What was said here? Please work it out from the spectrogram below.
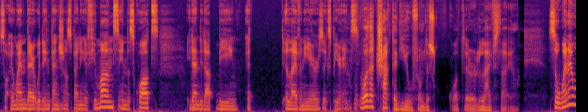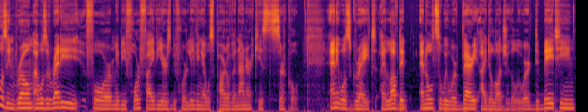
So I went there with the intention of spending a few months in the squats. It ended up being a 11 years experience. What attracted you from the squatter lifestyle? So when I was in Rome, I was already for maybe four or five years before leaving. I was part of an anarchist circle, and it was great. I loved it, and also we were very ideological. We were debating,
